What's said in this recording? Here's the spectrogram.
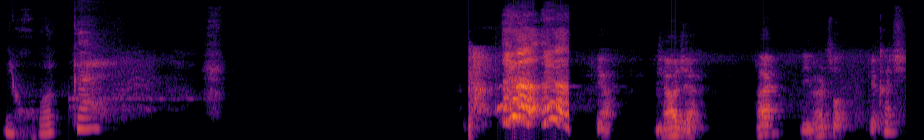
你活该。呀，小姐，来里边坐，别客气。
